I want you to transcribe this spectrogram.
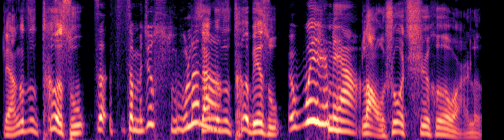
两个字特俗，怎怎么就俗了呢？三个字特别俗，呃为什么呀？老说吃喝玩乐，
